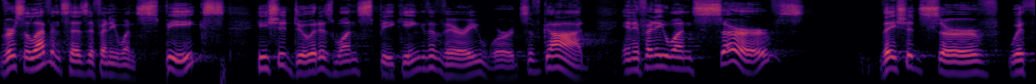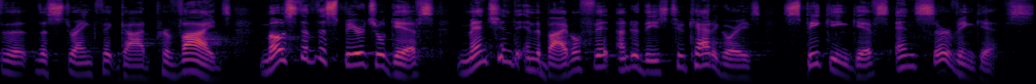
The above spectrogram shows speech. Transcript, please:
Verse 11 says, If anyone speaks, he should do it as one speaking the very words of God. And if anyone serves, they should serve with the, the strength that God provides. Most of the spiritual gifts mentioned in the Bible fit under these two categories speaking gifts and serving gifts.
